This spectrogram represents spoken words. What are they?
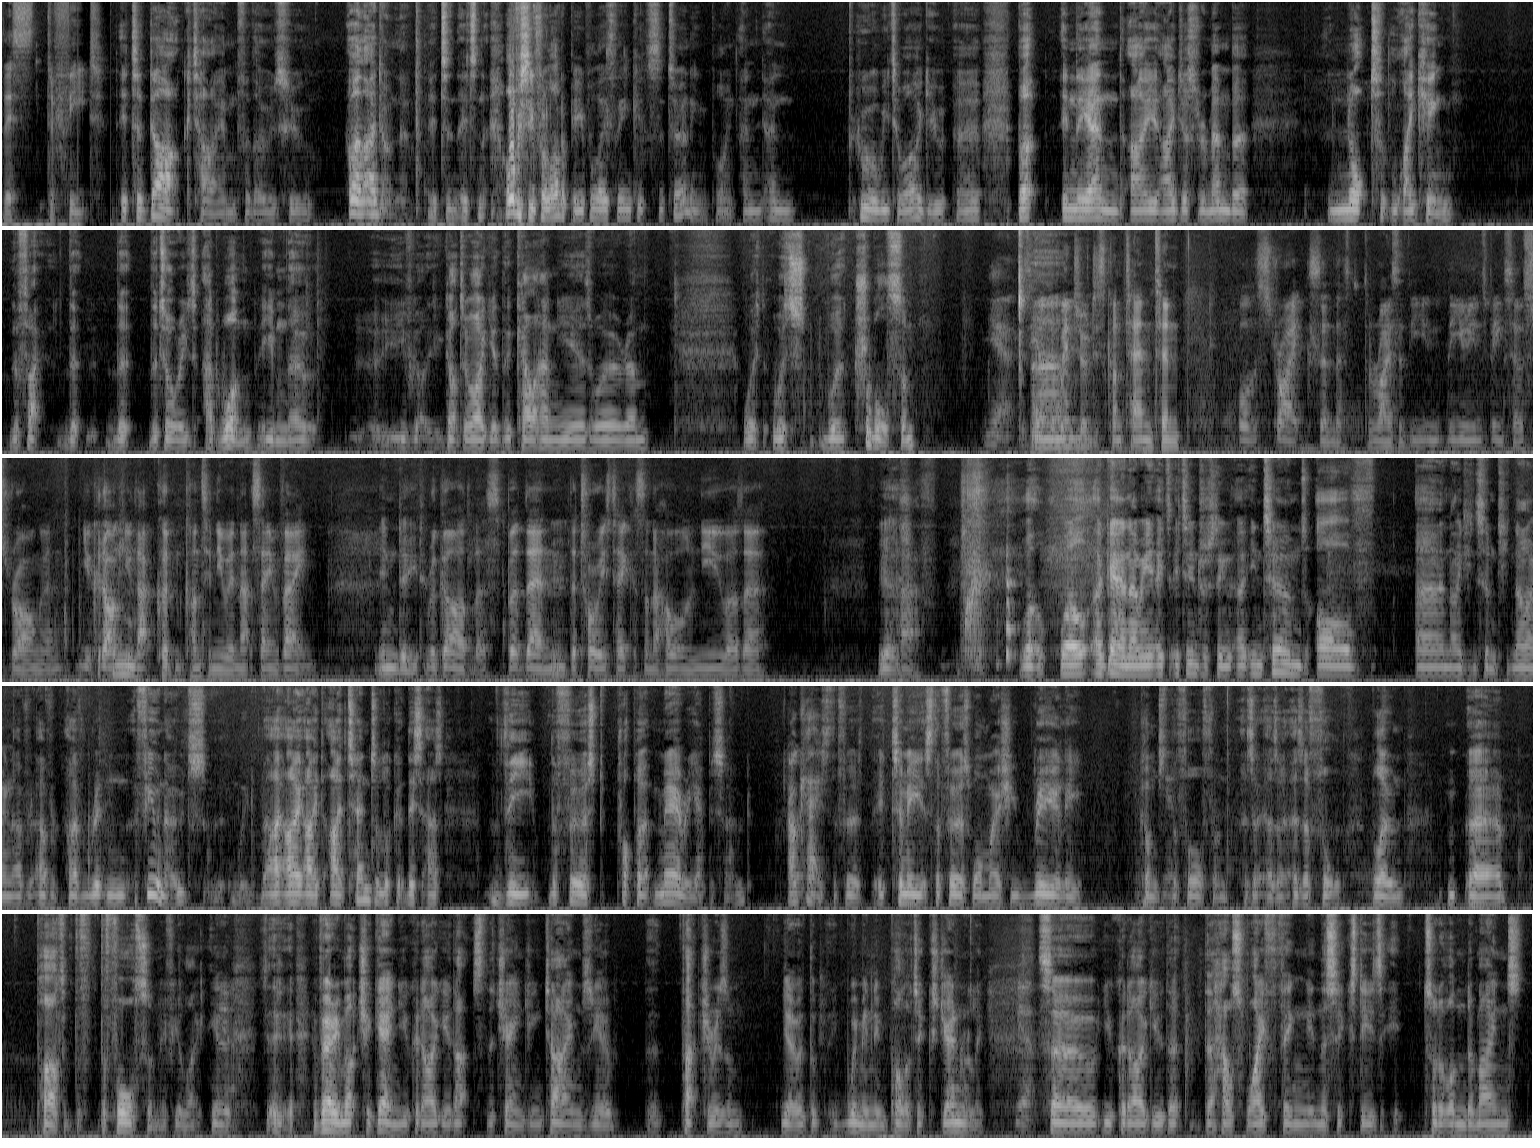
this defeat. It's a dark time for those who. Well, I don't know. It's it's obviously for a lot of people they think it's a turning point, and and who are we to argue? Uh, but in the end, I I just remember not liking the fact that that the Tories had won, even though you've got you've got to argue that the Callaghan years were um, were, were were troublesome. Yeah, because you had the winter of discontent and all the strikes and the, the rise of the un- the unions being so strong, and you could argue that couldn't continue in that same vein, Indeed, regardless. But then the Tories take us on a whole new other yes. path. well, well, again, I mean, it's, it's interesting uh, in terms of uh, 1979. I've, I've I've written a few notes. I, I I I tend to look at this as the the first proper Mary episode. Okay. It's the first. It, to me, it's the first one where she really comes Yeah. to the forefront as a as a, as a full blown. Uh, part of the, the foursome if you like you know very much again you could argue that's the changing times you know thatcherism you know the women in politics generally Yeah. so you could argue that the housewife thing in the 60s sort of undermines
